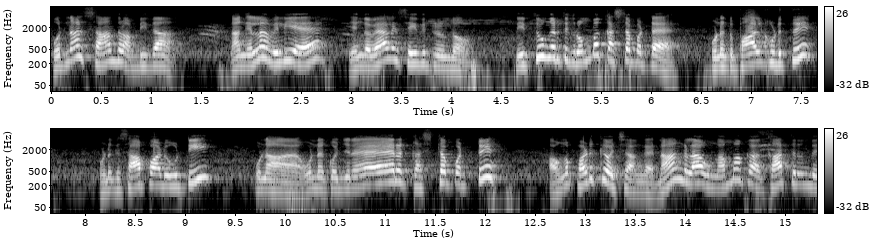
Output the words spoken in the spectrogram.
ஒரு நாள் சாயந்தரம் அப்படி தான் நாங்கள் எல்லாம் வெளியே எங்கள் வேலை செய்துட்டு இருந்தோம். நீ தூங்குறதுக்கு ரொம்ப கஷ்டப்பட்ட உனக்கு பால் கொடுத்து உனக்கு சாப்பாடு ஊட்டி உன்னை உன்னை கொஞ்ச நேரம் கஷ்டப்பட்டு அவங்க படுக்க வச்சாங்க. நாங்களா உங்கள் அம்மா கா காத்திருந்து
